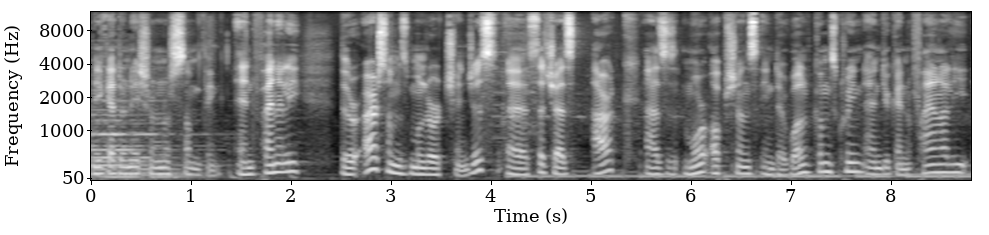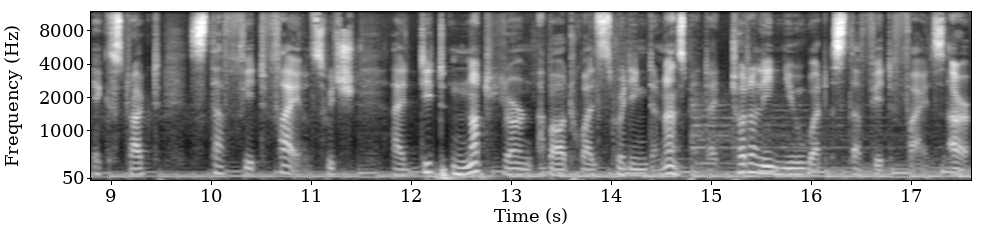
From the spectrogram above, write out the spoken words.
Make a donation or something. And finally, there are some smaller changes, uh, such as Ark has more options in the welcome screen and you can finally extract StuffIt files, which I did not learn about whilst reading the announcement. I totally knew what StuffIt files are.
